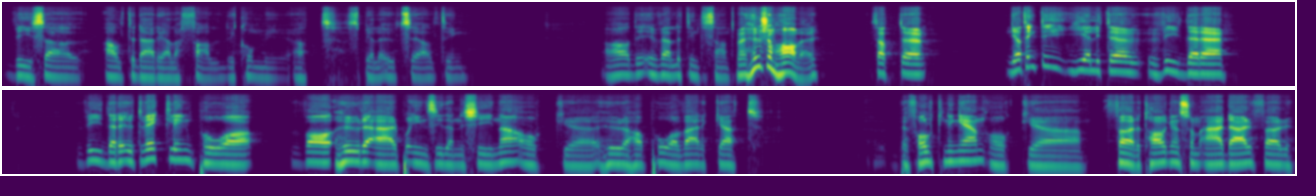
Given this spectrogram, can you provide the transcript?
visa allt det där i alla fall. Det kommer ju att spela ut sig allting. Ja, det är väldigt intressant. Men hur som haver. Så att, uh, jag tänkte ge lite vidare, vidareutveckling på vad, hur det är på insidan i Kina och uh, hur det har påverkat befolkningen och uh, företagen som är där. För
